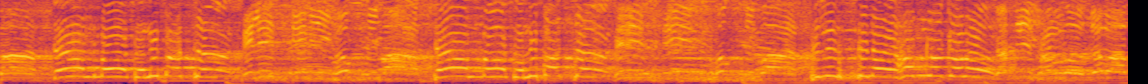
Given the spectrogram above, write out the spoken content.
মুক্তিবাদ। জানবাদ নিপাত যাক ফিলিস্তিনি মুক্তিবাদ। জানবাদ নিপাত যাক ফিলিস্তিন মুক্তিবাদ। ফিলিস্তিনে হামলা করো। জাতিসংঘ জবাব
